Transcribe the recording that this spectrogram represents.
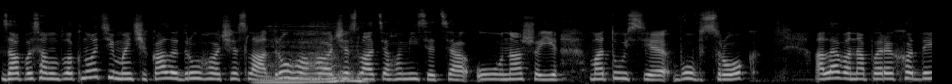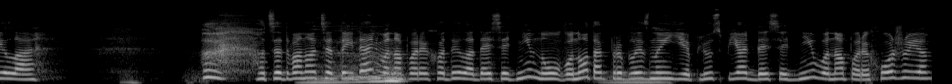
записам у блокноті, ми чекали 2 числа. 2 числа цього місяця у нашої матусі був срок, але вона переходила. Оце 12-й день вона переходила 10 днів. Ну, воно так приблизно і є. Плюс 5-10 днів вона перехожує.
